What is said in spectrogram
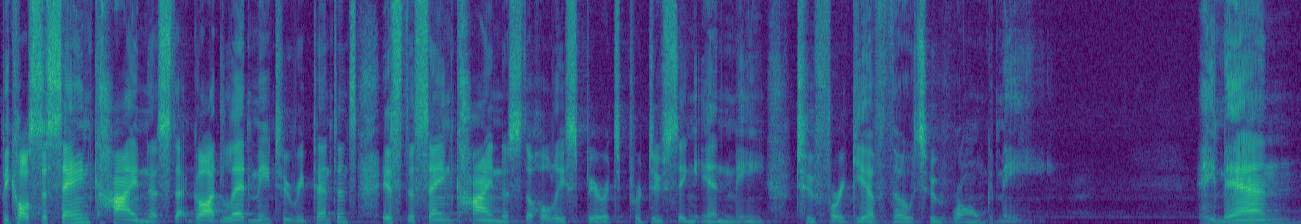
Because the same kindness that God led me to repentance is the same kindness the Holy Spirit's producing in me to forgive those who wrong me. Amen.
